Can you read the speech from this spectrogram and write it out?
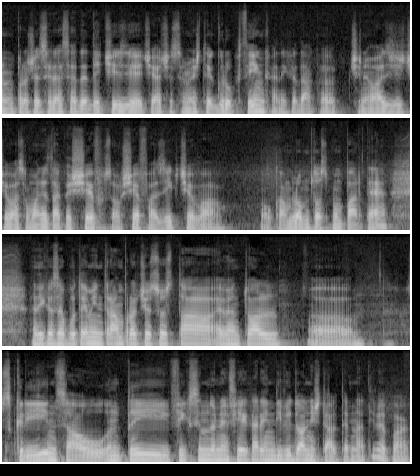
în procesele astea de decizie e ceea ce se numește group think, adică dacă cineva zice ceva sau mai ales dacă șeful sau șefa zic ceva, o cam luăm toți în partea aia, adică să putem intra în procesul ăsta eventual uh, scriind sau întâi fixându-ne fiecare individual niște alternative pe,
